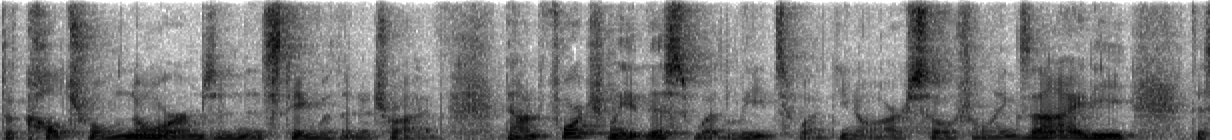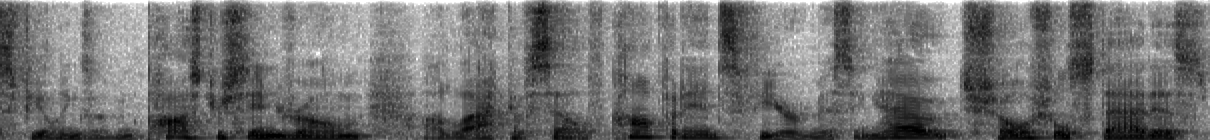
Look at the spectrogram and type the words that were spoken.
the cultural norms and stay within a tribe. Now, unfortunately, this what leads what you know our social anxiety, this feelings of imposter syndrome, a lack of self-confidence, fear of missing out, social status.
